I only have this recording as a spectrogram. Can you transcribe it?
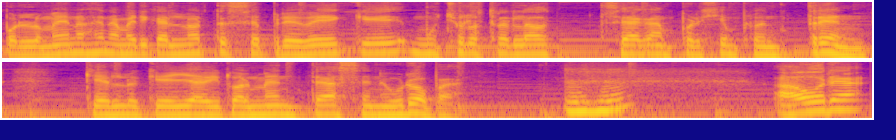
por lo menos en América del Norte se prevé que muchos de los traslados se hagan, por ejemplo, en tren, que es lo que ella habitualmente hace en Europa. Ahora,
